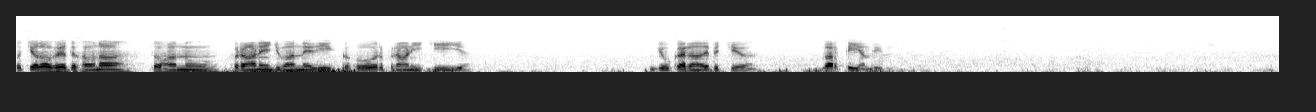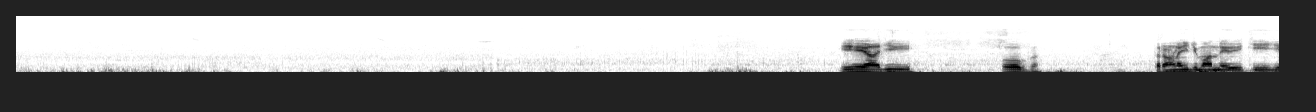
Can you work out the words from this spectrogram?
ਸੋ ਚਲੋ ਫਿਰ ਦਿਖਾਉਣਾ ਤੁਹਾਨੂੰ ਪੁਰਾਣੇ ਜ਼ਮਾਨੇ ਦੀ ਇੱਕ ਹੋਰ ਪੁਰਾਣੀ ਚੀਜ਼ ਜੋ ਘਰਾਂ ਦੇ ਵਿੱਚ ਵਰਤੀ ਜਾਂਦੀ ਸੀ। ਇਹ ਆ ਜੀ ਉਹ ਪੁਰਾਣੇ ਜ਼ਮਾਨੇ ਦੀ ਚੀਜ਼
